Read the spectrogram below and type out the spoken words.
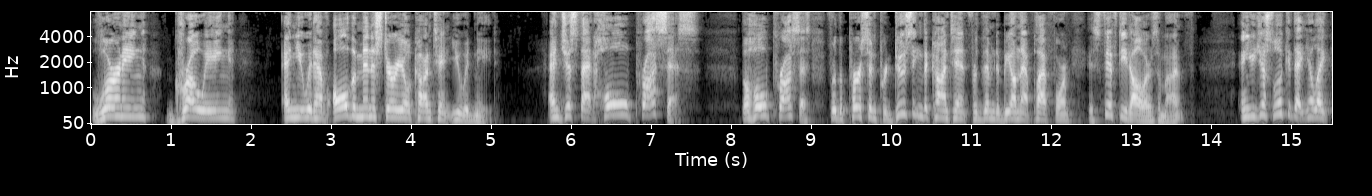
learning, growing, and you would have all the ministerial content you would need. And just that whole process, the whole process for the person producing the content for them to be on that platform is $50 a month. And you just look at that and you're like,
